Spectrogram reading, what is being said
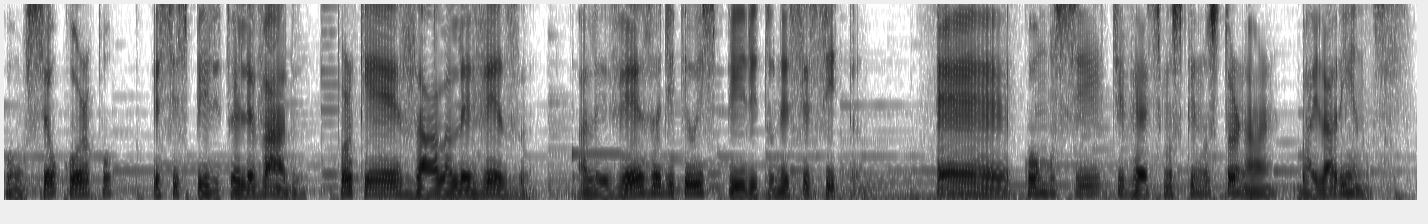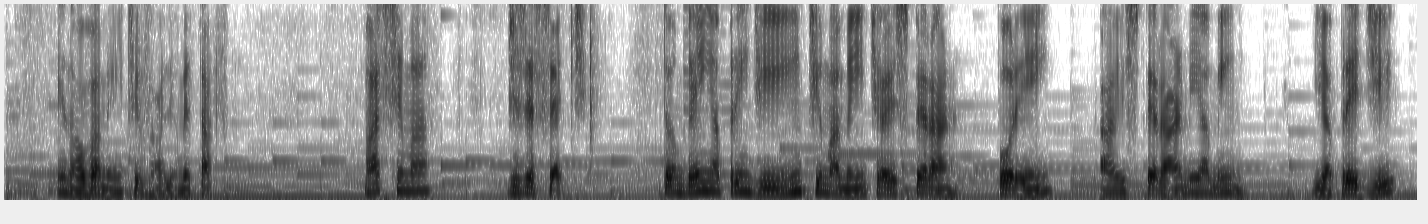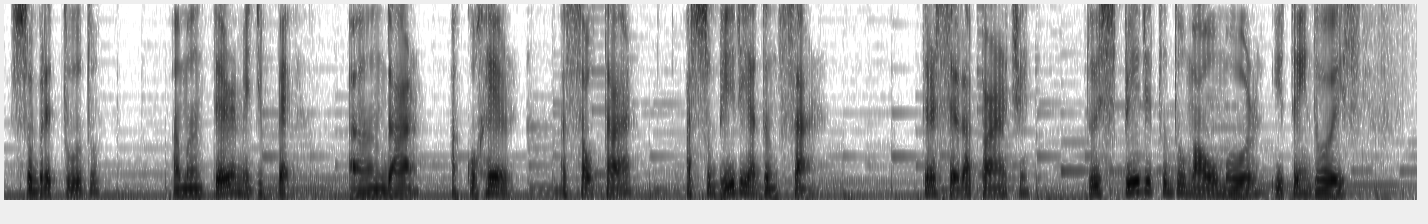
com o seu corpo, esse espírito elevado porque exala leveza, a leveza de que o espírito necessita. É como se tivéssemos que nos tornar bailarinos. E novamente vale a metáfora. Máxima 17. Também aprendi intimamente a esperar, porém, a esperar-me a mim, e aprendi, sobretudo, a manter-me de pé, a andar a correr, a saltar, a subir e a dançar. Terceira parte do Espírito do Mau Humor, item 2,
